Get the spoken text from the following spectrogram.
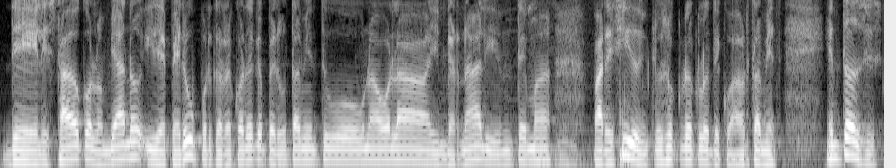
del Estado colombiano y de Perú, porque recuerde que Perú también tuvo una ola invernal y un tema parecido, incluso creo que los de Ecuador también. Entonces,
